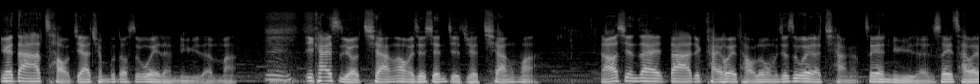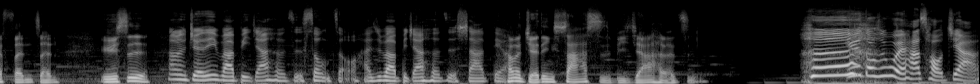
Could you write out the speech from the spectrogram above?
因为大家吵架全部都是为了女人嘛。嗯，一开始有枪，那我们就先解决枪嘛。然后现在大家就开会讨论，我们就是为了抢这个女人，所以才会纷争。于是他们决定把比嘉和子送走，还是把比嘉和子杀掉？他们决定杀死比嘉和子，因为都是为了他吵架，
